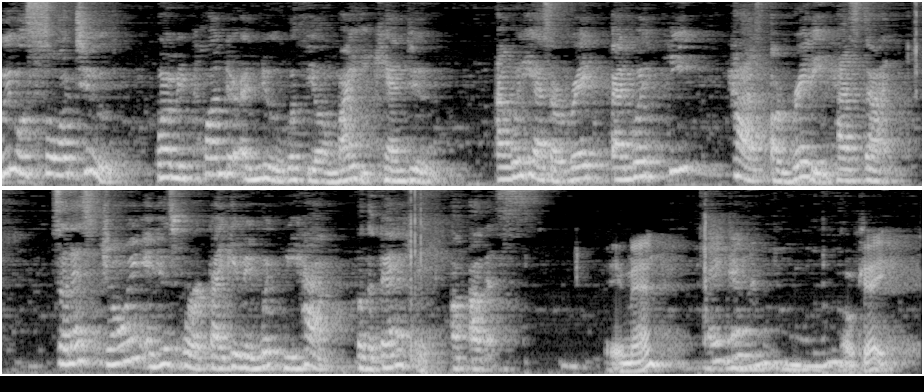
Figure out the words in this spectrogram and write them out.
we will soar too when we ponder anew what the Almighty can do, and what He has already and what He has already has done. So let's join in His work by giving what we have for the benefit of others. Amen. Amen. Okay.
